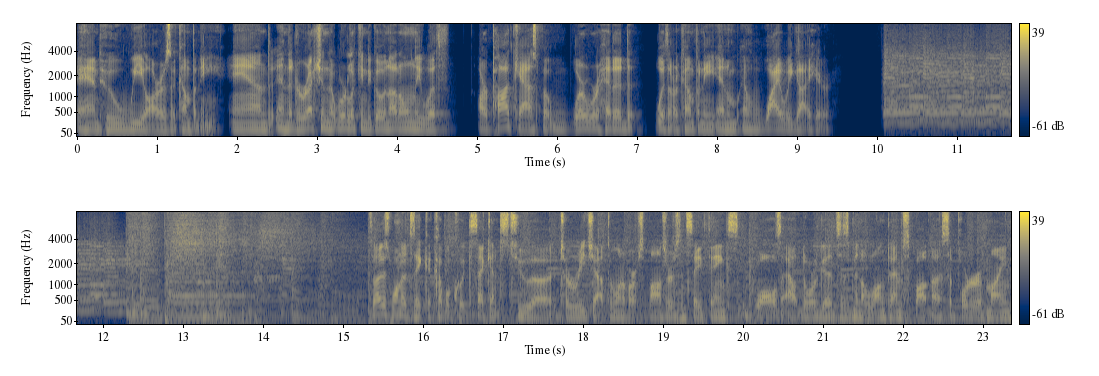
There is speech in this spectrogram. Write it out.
and who we are as a company, and and the direction that we're looking to go, not only with our podcast, but where we're headed with our company and, and why we got here. So I just wanted to take a couple quick seconds to uh, to reach out to one of our sponsors and say thanks. Walls Outdoor Goods has been a longtime spot, uh, supporter of mine,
